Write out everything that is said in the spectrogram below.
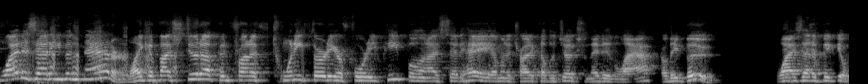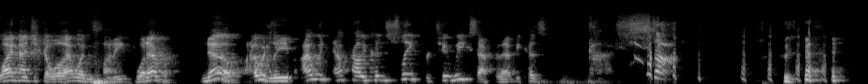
Why does that even matter? like if I stood up in front of 20, 30, or 40 people and I said, hey, I'm going to try a couple of jokes and they didn't laugh or they booed. Why is that a big deal? Why didn't I just go, well, that wasn't funny? Whatever. No, I would leave. I would, I probably couldn't sleep for two weeks after that because, God, suck.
